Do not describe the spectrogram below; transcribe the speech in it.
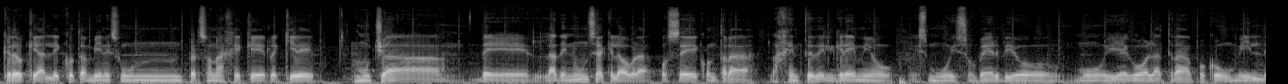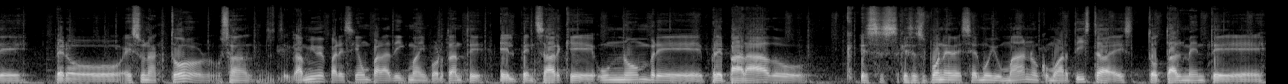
Creo que Aleco también es un personaje que requiere mucha de la denuncia que la obra posee contra la gente del gremio, es muy soberbio, muy ególatra, poco humilde, pero es un actor. O sea, a mí me parecía un paradigma importante el pensar que un hombre preparado, que se, supone debe ser muy humano como artista, es totalmente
